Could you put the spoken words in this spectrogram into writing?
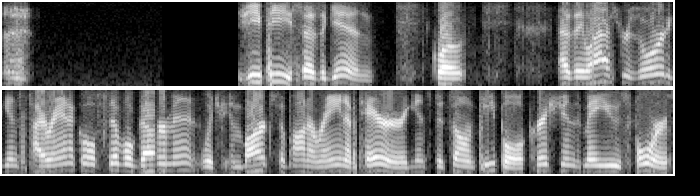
GP says again, quote, as a last resort against tyrannical civil government which embarks upon a reign of terror against its own people, Christians may use force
